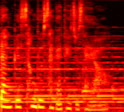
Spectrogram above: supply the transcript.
땅끝 성교사가 되주세요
